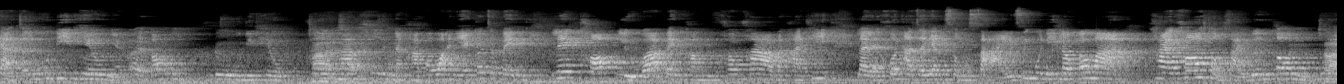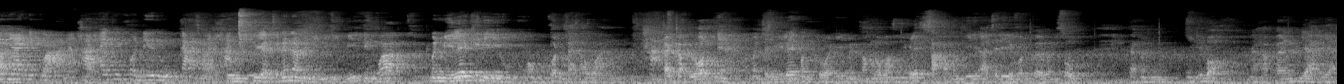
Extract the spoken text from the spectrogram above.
อยากจะรู้ดีเทลเนี่ยก็อาจจะต้องดูดีเทลเพิ่มมากขึ้นนะคะ เพราะว่าอันเนี้ยก็จะเป็นเลขท็อปหรือว่าเป็นความรู้คร่าวๆนะคะ ที่หลายๆ คนอาจจะยังสงสัย ซึ่งวันนี้เราก็มา คลายข้อสงสัยเบื้องต้นพูดง่ายๆดีกว่านะคะ ให้ทุกคนได้รู้กันใช่นะคะ คือคืออยากจะแนะนำอย่างนี้อีกนิดนึงว่ามันมีเลขที่ดีของของคนแต่ละวัน ค่ะ แต่กับรถเนี่ยมันจะมีเลขบางตัวที่มันต้องระวังอย่างเลขสามบางทีอาจจะดีกว่าคนเกิดวันศุกร์แต่มันอย่างที่บอกนะครับเพราะฉะนั้นอย่าอย่า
